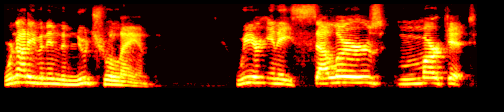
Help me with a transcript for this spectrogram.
We're not even in the neutral land. We are in a seller's market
